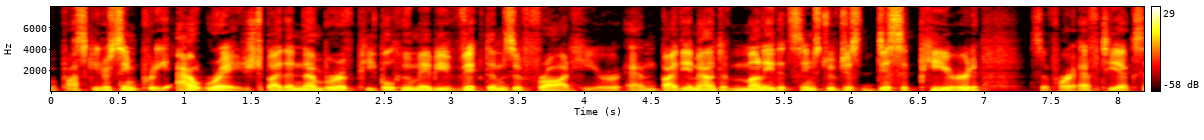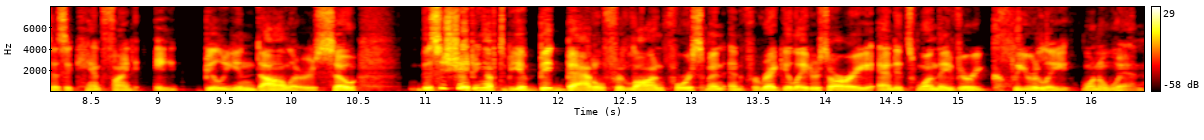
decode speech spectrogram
Well, prosecutors seem pretty outraged by the number of people who may be victims of fraud here and by the amount of money that seems to have just disappeared. So far, FTX says it can't find $8 billion. So this is shaping up to be a big battle for law enforcement and for regulators, Ari, and it's one they very clearly want to win.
